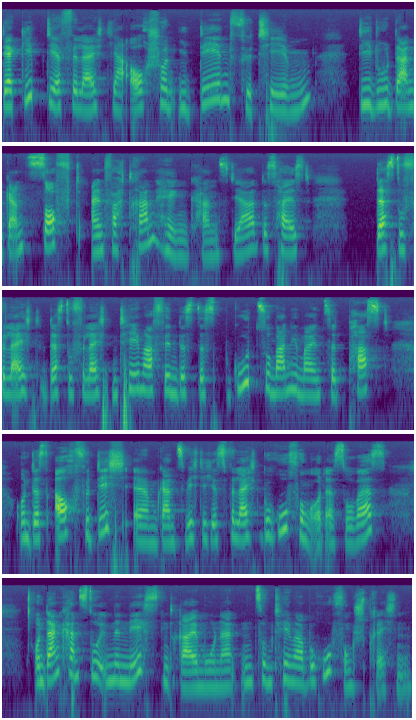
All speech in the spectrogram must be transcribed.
der gibt dir vielleicht ja auch schon Ideen für Themen, die du dann ganz soft einfach dranhängen kannst, ja? Das heißt, dass du vielleicht, dass du vielleicht ein Thema findest, das gut zu Money Mindset passt und das auch für dich ähm, ganz wichtig ist, vielleicht Berufung oder sowas. Und dann kannst du in den nächsten drei Monaten zum Thema Berufung sprechen,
